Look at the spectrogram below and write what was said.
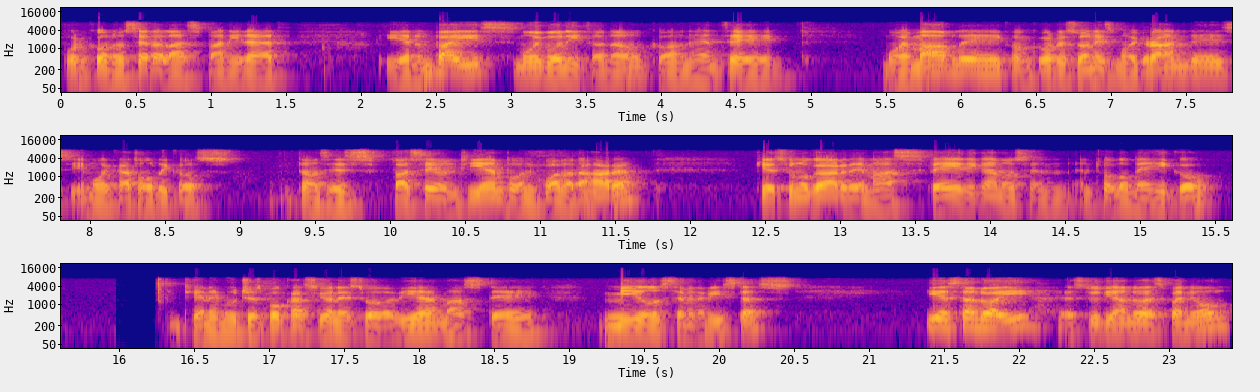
por conocer a la hispanidad. Y en un país muy bonito, ¿no? Con gente muy amable, con corazones muy grandes y muy católicos. Entonces pasé un tiempo en Guadalajara, que es un lugar de más fe, digamos, en, en todo México. Tiene muchas vocaciones todavía, más de mil seminaristas. Y estando ahí, estudiando español,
